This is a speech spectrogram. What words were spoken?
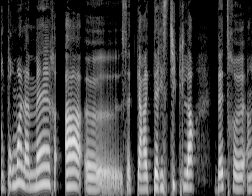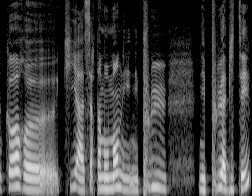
Donc pour moi, la mère a euh, cette caractéristique-là d'être euh, un corps qui, à certains moments, n'est plus, plus habité.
